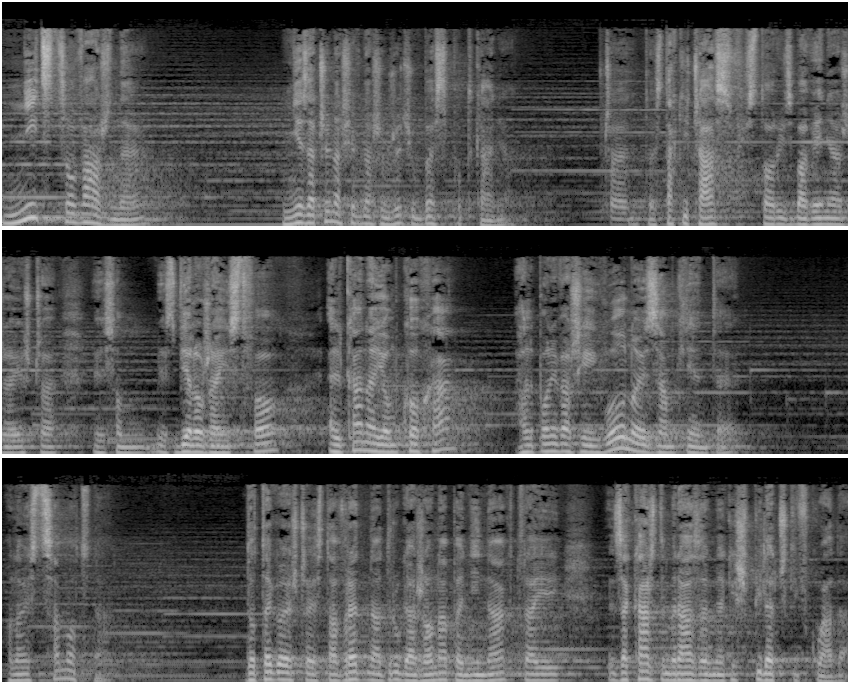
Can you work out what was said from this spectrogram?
nic co ważne nie zaczyna się w naszym życiu bez spotkania. To jest taki czas w historii zbawienia, że jeszcze są, jest wielożeństwo. Elkana ją kocha, ale ponieważ jej łono jest zamknięte, ona jest samotna. Do tego jeszcze jest ta wredna druga żona, Penina, która jej za każdym razem jakieś szpileczki wkłada.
